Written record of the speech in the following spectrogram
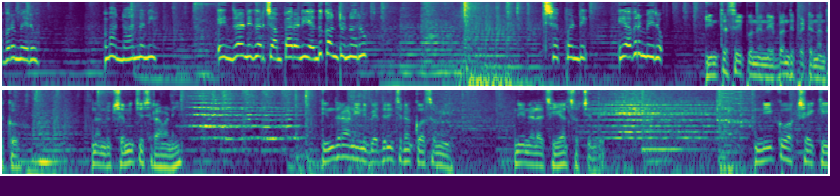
ఎవరు మీరు? మా నాన్నని ఇంద్రాణి గారు చంపారని ఎందుకు అంటున్నారు? చెప్పండి ఎవరు మీరు? ఇంతసేపు నిన్ను ఇబ్బంది పెట్టినందుకు నన్ను క్షమించు శ్రావణి ఇంద్రాణిని బెదిరించడం కోసమే నేను ఇలా చేయాల్సి వచ్చింది. నీకు అక్షయ్కి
